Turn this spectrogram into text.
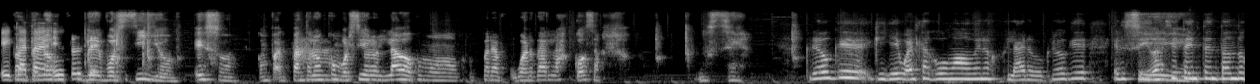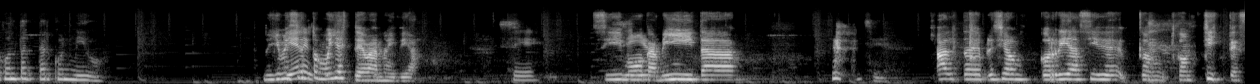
Eh, Cata, pantalón entonces, de bolsillo, eso. Con pa- pantalón Ah. con bolsillo a los lados, como para guardar las cosas. No sé. Creo que, que ya igual está como más o menos claro. Creo que el Sí. Se está intentando contactar conmigo. No, Yo me Bien, siento muy Esteban hoy día. sí. Sí, Sí, modo camita, Sí. alta depresión, corría así de, con, con chistes,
